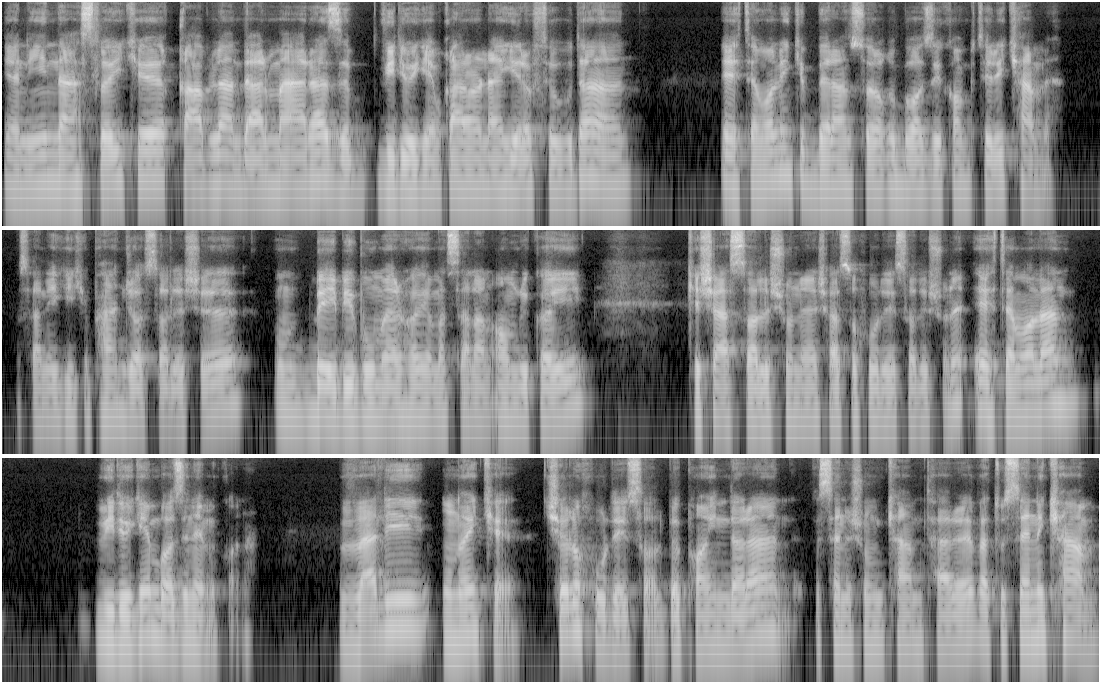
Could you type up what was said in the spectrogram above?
یعنی نسلایی که قبلا در معرض ویدیو گیم قرار نگرفته بودن احتمال اینکه برن سراغ بازی کامپیوتری کمه. مثلا یکی که 50 سالشه اون بیبی بومر های مثلا آمریکایی که 60 سالشونه 60 خورده سالشونه احتمالا ویدیو گیم بازی نمی‌کنن. ولی اونایی که 40 خورده سال به پایین دارن سنشون کمتره و تو سن کم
